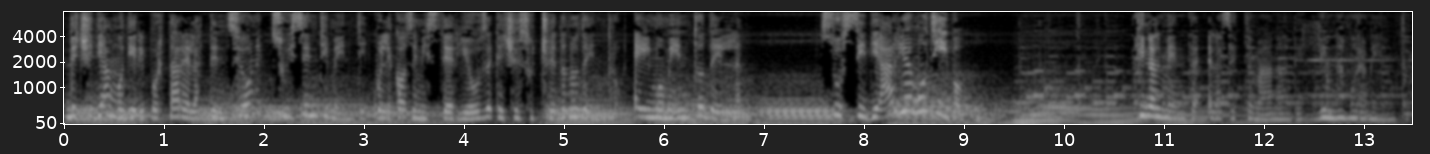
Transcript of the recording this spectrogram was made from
decidiamo di riportare l'attenzione sui sentimenti, quelle cose misteriose che ci succedono dentro. È il momento del sussidiario emotivo. Finalmente è la settimana dell'innamoramento.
